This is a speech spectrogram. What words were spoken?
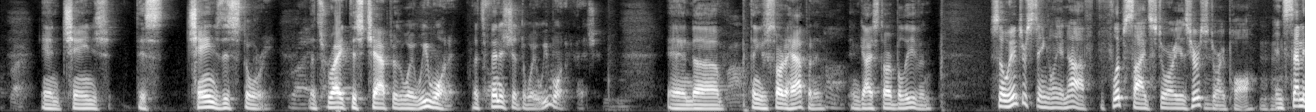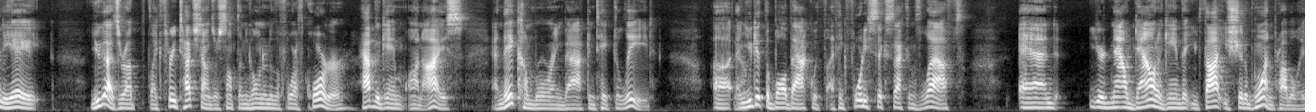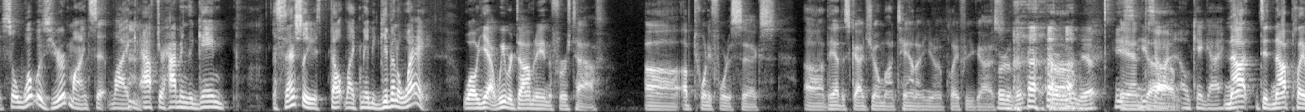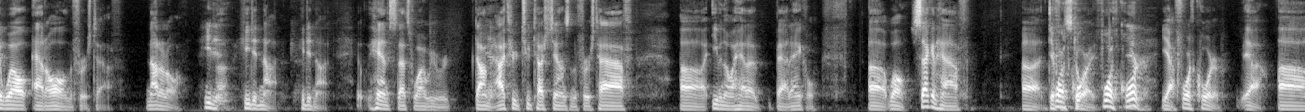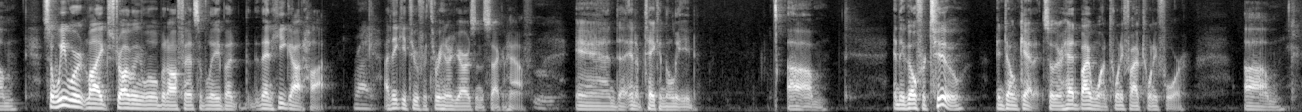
and change this change this story. Let's write this chapter the way we want it. Let's finish it the way we want to finish it. And uh, things started happening, and guys started believing. So interestingly enough, the flip side story is your story, Paul. In '78, you guys are up like three touchdowns or something going into the fourth quarter, have the game on ice, and they come roaring back and take the lead. Uh, And you get the ball back with I think 46 seconds left. and you're now down a game that you thought you should have won probably. So what was your mindset like after having the game essentially felt like maybe given away? Well, yeah, we were dominating the first half, uh, up 24 to six. Uh, they had this guy Joe Montana, you know, play for you guys. Heard of it? Heard of him, yeah. He's, And, he's uh, an okay guy. Not did not play well at all in the first half. Not at all. He did. Uh, he did not. He did not. Hence, that's why we were dominant. I threw two touchdowns in the first half, uh, even though I had a bad ankle. Uh, well, second half, uh, different Fourth, story. qu- fourth quarter. Yeah, fourth quarter. Yeah. Um, so we were like struggling a little bit offensively, but then he got hot. Right. I think he threw for 300 yards in the second half and uh, ended up taking the lead. Um, and they go for two and don't get it. So they're ahead by one, 25 24.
